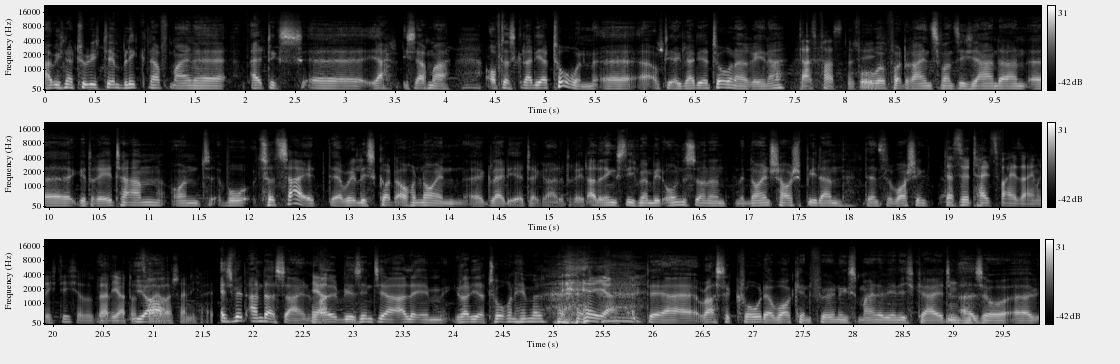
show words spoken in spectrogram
habe ich natürlich den Blick auf meine Alltags, äh, ja, ich sag mal, auf das Gladiatoren, äh, auf die Gladiatorenarena, Das passt wo natürlich. wir vor 23 Jahren dann äh, gedreht haben und wo zurzeit der Ridley Scott auch einen neuen äh, Gladiator gerade dreht. Allerdings nicht mehr mit uns, sondern mit neuen Schauspielern, Denzel Washington. Das wird Teil 2 sein, richtig? Also Gladiator Ja. 2 wahrscheinlich halt. Es wird anders sein, Ja. weil wir sind ja alle im Gladiatorenhimmel. ja. Der Russell Crowe, der Walk-in Phoenix, meine Wenigkeit. Mhm. Also äh,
